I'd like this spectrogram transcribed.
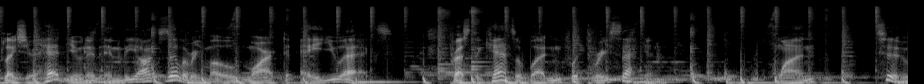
Place your head unit in the auxiliary mode marked AUX. Press the cancel button for 3 seconds. One, three. two,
